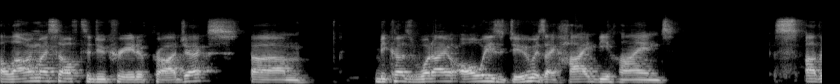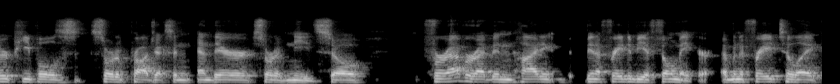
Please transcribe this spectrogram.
allowing myself to do creative projects. Um, because what I always do is I hide behind other people's sort of projects and, and their sort of needs. So forever I've been hiding, been afraid to be a filmmaker. I've been afraid to like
